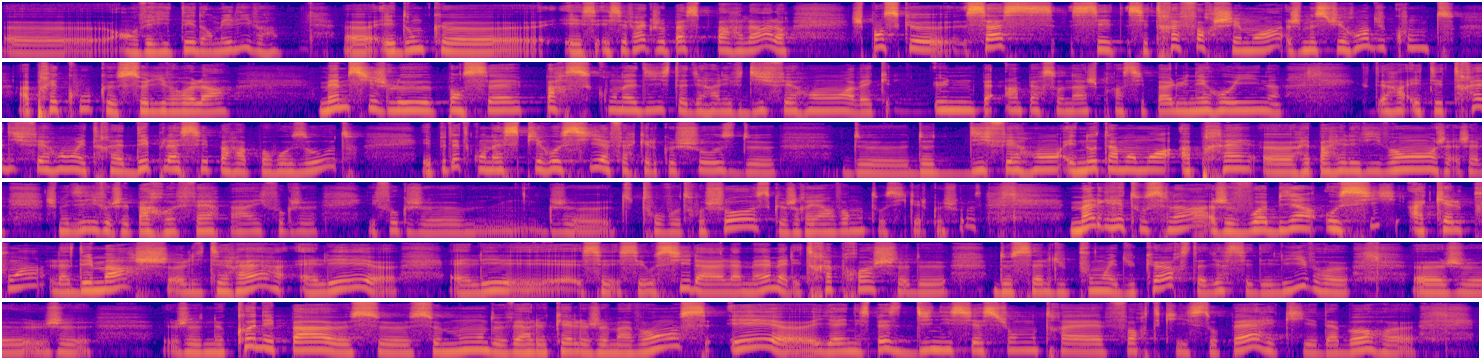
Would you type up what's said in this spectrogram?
en vérité dans mes livres. et donc, et c'est vrai que je passe par là. Alors, je pense que ça, c'est très fort chez moi. Je me suis rendu compte après coup que ce livre-là, même si je le pensais parce qu'on a dit, c'est-à-dire un livre différent avec une, un personnage principal, une héroïne, était très différent et très déplacé par rapport aux autres. Et peut-être qu'on aspire aussi à faire quelque chose de, de, différent, et notamment moi, après euh, réparer les vivants, je, me disais, je ne vais pas refaire, il faut, que je, il faut que je, que je trouve autre chose, que je réinvente aussi quelque chose. Malgré tout cela, je vois bien aussi à quel point la démarche littéraire, elle est, euh, elle est, c'est aussi la, même, elle est très proche de, celle du pont et du cœur, c'est-à-dire c'est des livres. Euh, je, ne connais pas euh, ce, ce, monde vers lequel je m'avance et il y a une espèce d'initiation très forte qui s'opère et qui est d'abord,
